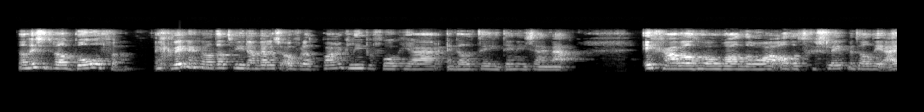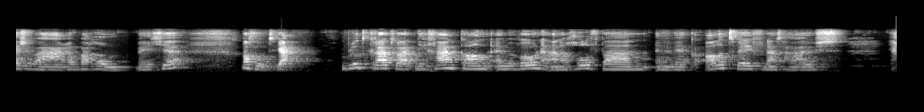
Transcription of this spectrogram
dan is het wel golfen. Ik weet nog wel dat we hier dan wel eens over dat park liepen vorig jaar. En dat ik tegen Danny zei, nou, ik ga wel gewoon wandelen hoor. Al dat gesleept met al die ijzerwaren. Waarom? Weet je? Maar goed, ja, bloedkruid waar het niet gaan kan. En we wonen aan een golfbaan en we werken alle twee vanuit huis. Ja,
